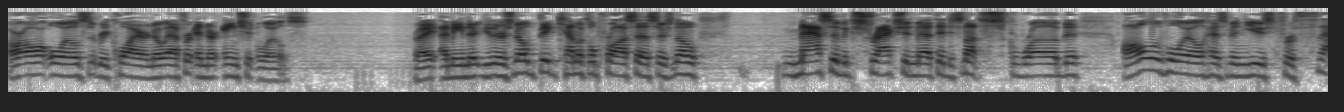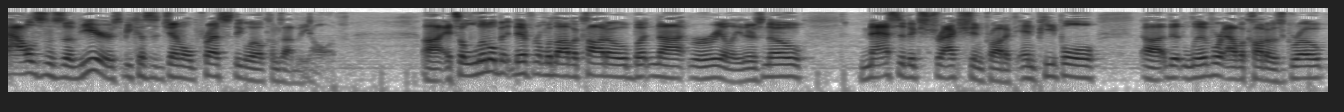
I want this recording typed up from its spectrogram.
are all oils that require no effort and they're ancient oils. Right? I mean, there, there's no big chemical process. There's no massive extraction method. It's not scrubbed. Olive oil has been used for thousands of years because the gentle press the oil comes out of the olive. Uh, it's a little bit different with avocado, but not really. There's no massive extraction product, and people uh, that live where avocados grow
